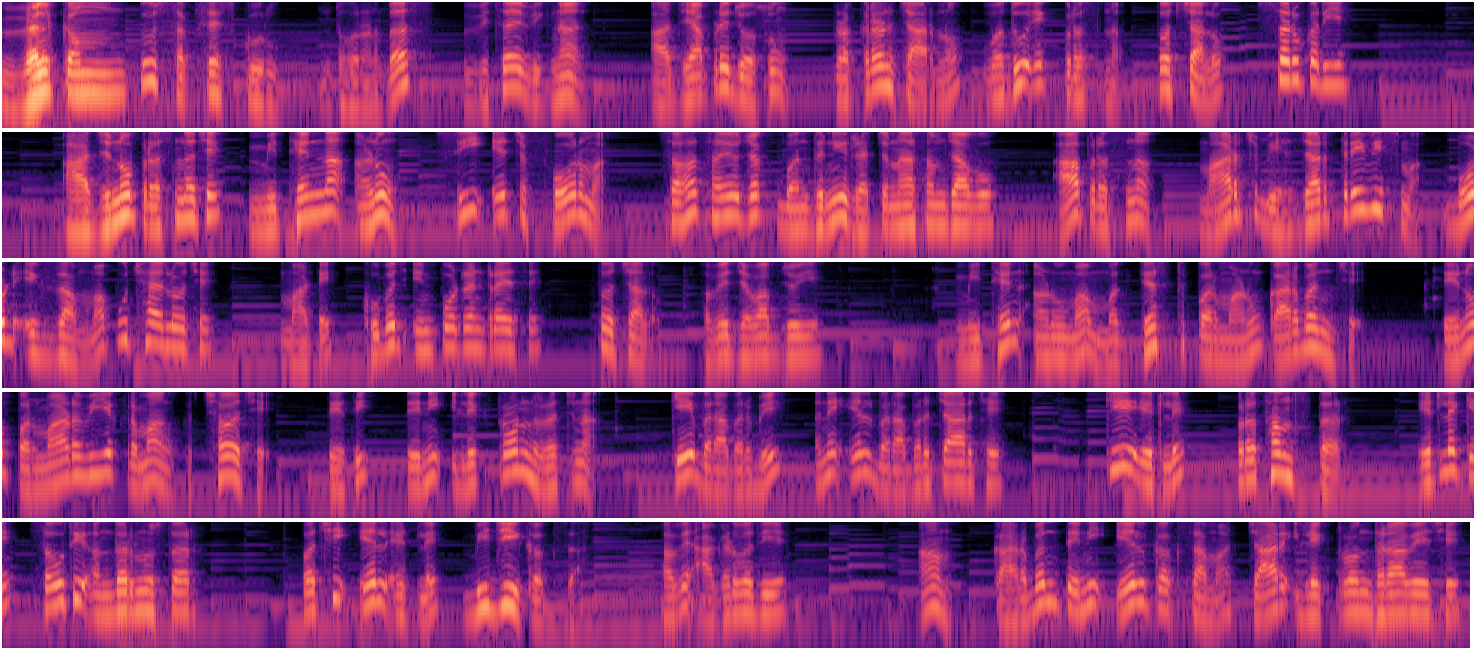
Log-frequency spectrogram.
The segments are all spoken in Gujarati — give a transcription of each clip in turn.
વેલકમ ટુ સક્સેસ ગુરુ, ધોરણ દસ, વિષય વિજ્ઞાન. આજે આપણે જોશું પ્રકરણ ચારનો વધુ એક પ્રશ્ન. તો ચાલો શરૂ કરીએ. આજનો પ્રશ્ન છે, મિથેનના અણુ સી એચ ફોરમાં સહસંયોજક બંધની રચના સમજાવો. આ પ્રશ્ન માર્ચ બે હજાર ત્રેવીસમાં બોર્ડ એક્ઝામમાં પૂછાયેલો છે. માટે ખૂબ જ ઇમ્પોર્ટન્ટ રહેશે. તો ચાલો, હવે જવાબ જોઈએ. મિથેન અણુમાં મધ્યસ્થ પરમાણુ કાર્બન છે. તેનો પરમાણવીય ક્રમાંક છ છે. તેથી તેની ઇલેક્ટ્રોન રચના કે બરાબર બે અને એલ બરાબર ચાર છે. કે એટલે પ્રથમ સ્તર, એટલે કે સૌથી અંદરનું સ્તર. પછી એલ એટલે બીજી કક્ષા. હવે આગળ વધીએ. આમ, કાર્બન તેની એલ કક્ષામાં ચાર ઇલેક્ટ્રોન ધરાવે છે.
